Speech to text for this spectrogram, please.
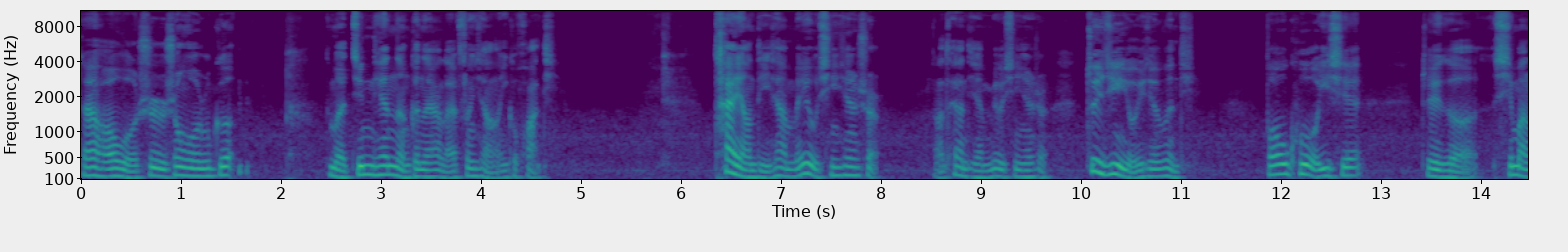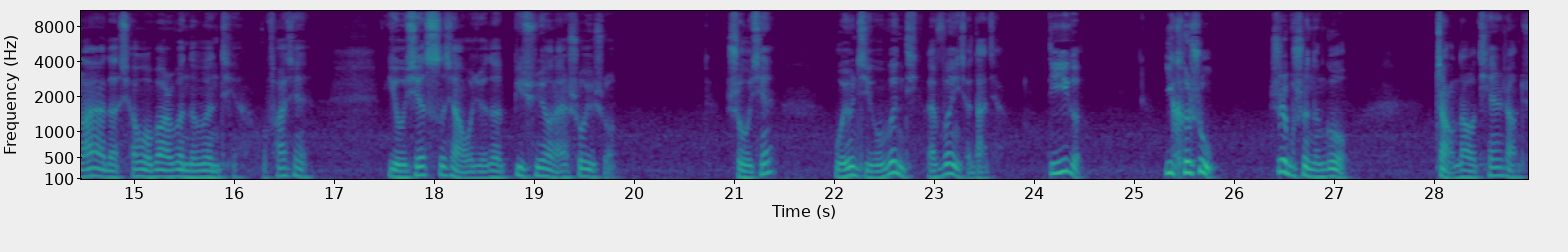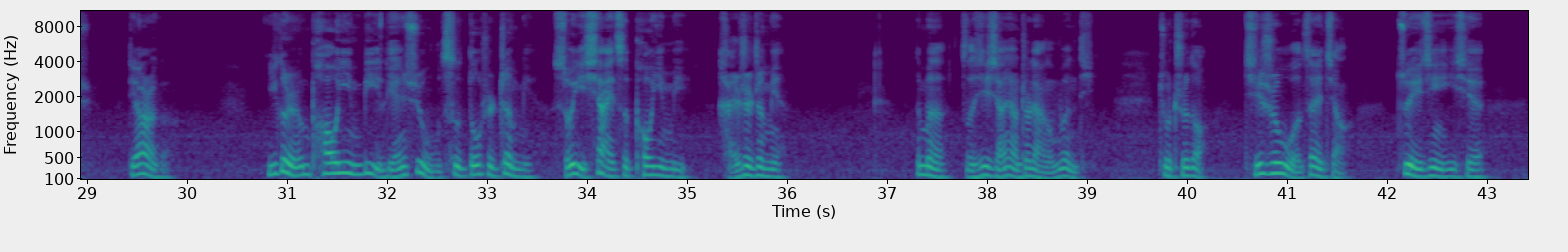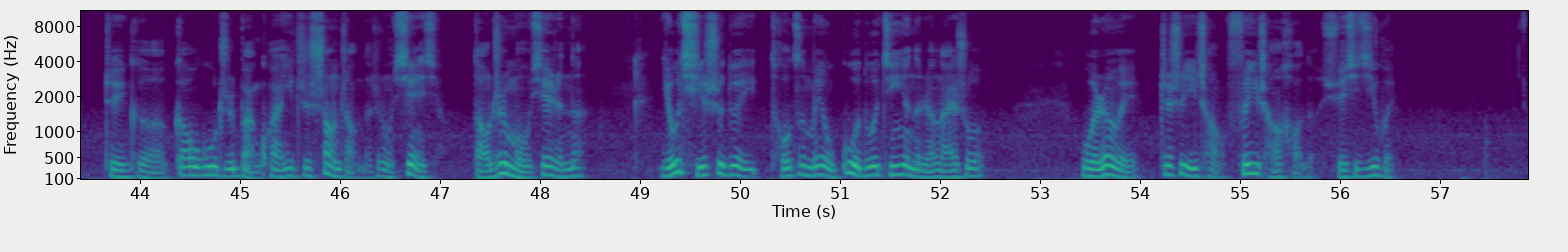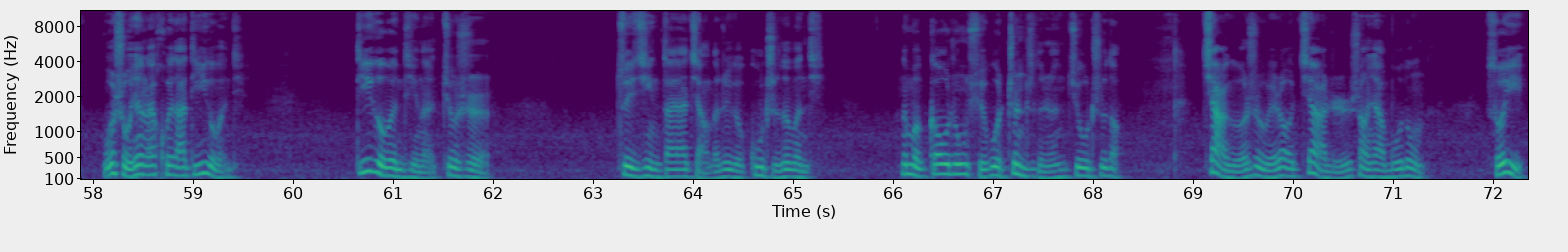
大家好，我是生活如歌。那么今天呢，跟大家来分享一个话题：太阳底下没有新鲜事儿啊！太阳底下没有新鲜事儿。最近有一些问题，包括一些这个喜马拉雅的小伙伴问的问题，我发现有些思想，我觉得必须要来说一说。首先，我用几个问题来问一下大家：第一个，一棵树是不是能够长到天上去？第二个，一个人抛硬币连续五次都是正面，所以下一次抛硬币还是正面。那么仔细想想这两个问题，就知道其实我在讲最近一些这个高估值板块一直上涨的这种现象，导致某些人呢，尤其是对投资没有过多经验的人来说，我认为这是一场非常好的学习机会。我首先来回答第一个问题。第一个问题呢，就是最近大家讲的这个估值的问题。那么高中学过政治的人就知道，价格是围绕价值上下波动的，所以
